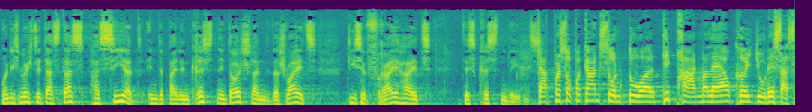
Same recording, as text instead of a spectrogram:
Und ich möchte, dass das passiert in, bei den Christen in Deutschland, in der Schweiz, diese Freiheit passiert des Christenlebens. จากประสบการณ์ส่วนตัวที่ผ่านมาแล้วเคยอยู่ในศาส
